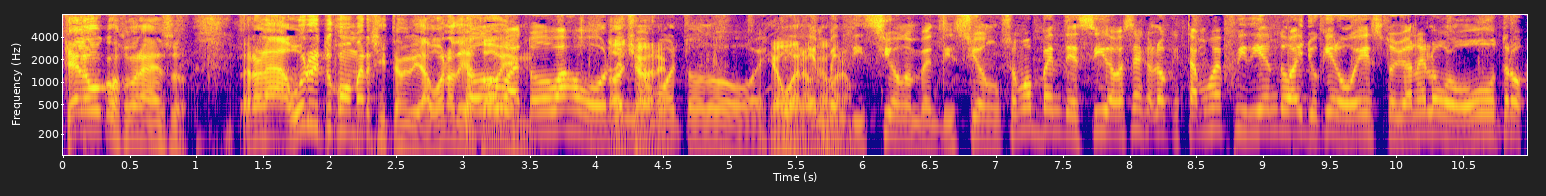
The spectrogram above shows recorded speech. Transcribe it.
Qué loco suena eso. Pero nada, Uru, ¿y tú cómo mereciste mi vida? Buenos días, ¿todo, todo, va- bien? todo bajo orden, mi chévere. amor, todo este, bueno, en bueno. bendición, en bendición. Somos bendecidos. A veces lo que estamos es pidiendo, ay, yo quiero esto, yo anhelo lo otro,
